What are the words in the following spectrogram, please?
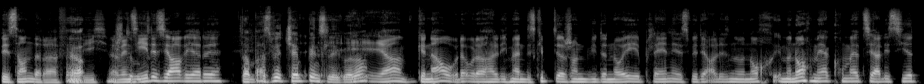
besonderer, finde Ja, ich. Weil wenn es jedes Jahr wäre, Dann war es wie Champions League, oder? Äh, Ja, genau. Oder, oder halt, ich meine, es gibt ja schon wieder neue Pläne, es wird ja alles nur noch, immer noch mehr kommerzialisiert,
